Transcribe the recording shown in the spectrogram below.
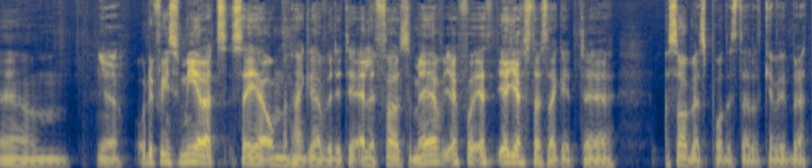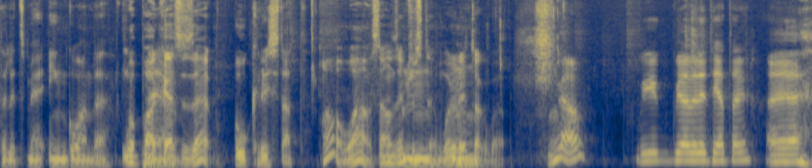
Ehm, Yeah. och det finns mer att säga om den här graviditeten, eller födseln. Men jag, jag, får, jag, jag gästar säkert eh, Asabias podd istället, kan vi berätta lite mer ingående. What podcast Eh, is that? Okrystat. Oh, wow. Sounds interesting. What do they talk about? Ja, vi- graviditeter. Eh,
